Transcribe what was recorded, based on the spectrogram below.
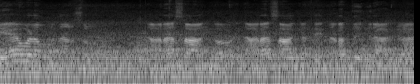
கேவலம்னு தான் சொல்லணும். இந்த அரசாங்கம் இந்த அரசாங்கத்தை நடத்துகிறார்களா?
